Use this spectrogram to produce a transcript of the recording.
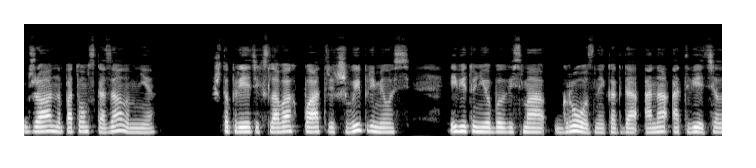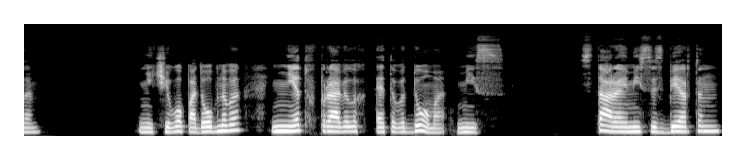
Джоанна потом сказала мне, что при этих словах Патридж выпрямилась, и вид у нее был весьма грозный, когда она ответила, «Ничего подобного нет в правилах этого дома, мисс. Старая миссис Бертон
